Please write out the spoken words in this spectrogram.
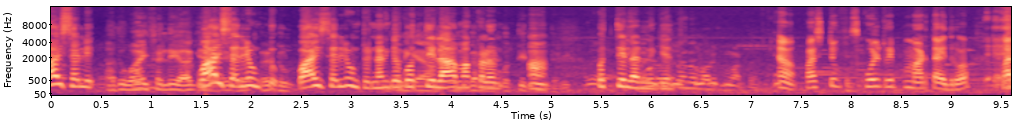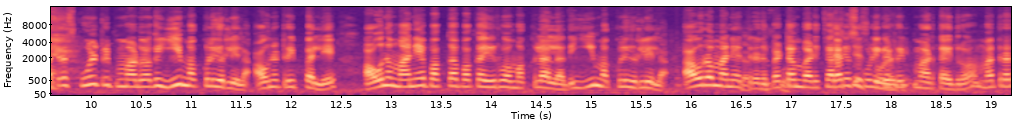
ವಾಯ್ಸಲ್ಲಿ. ಅದು ವಾಯ್ಸಲ್ಲಿ ವಾಯ್ಸಲ್ಲಿ ಉಂಟು. ವಾಯ್ಸಲ್ಲಿ ಉಂಟು. ನನಗೆ ಗೊತ್ತಿಲ್ಲ ಆ ಮಕ್ಕಳನ್ನು ಹಾಂ ಗೊತ್ತಿಲ್ಲ ನನಗೆ. ಹಾಂ ಫಸ್ಟ್ ಸ್ಕೂಲ್ ಟ್ರಿಪ್ ಮಾಡ್ತಾ ಇದ್ರು. ಮಾತ್ರ ಸ್ಕೂಲ್ ಟ್ರಿಪ್ ಮಾಡುವಾಗ ಈ ಮಕ್ಕಳು ಇರಲಿಲ್ಲ. ಅವನ ಟ್ರಿಪ್ಪಲ್ಲಿ ಅವನ ಮನೆ ಪಕ್ಕ ಪಕ್ಕ ಇರುವ ಮಕ್ಕಳಲ್ಲದೆ ಈ ಮಕ್ಕಳು ಇರಲಿಲ್ಲ. ಅವರ ಮನೆ ಹತ್ರನೇ ಬೆಟ್ಟಂಬಾಡಿ ಚರ್ಚೆ ಸ್ಕೂಲಿಗೆ ಟ್ರಿಪ್ ಮಾಡ್ತಾ ಇದ್ರು. ಮಾತ್ರ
